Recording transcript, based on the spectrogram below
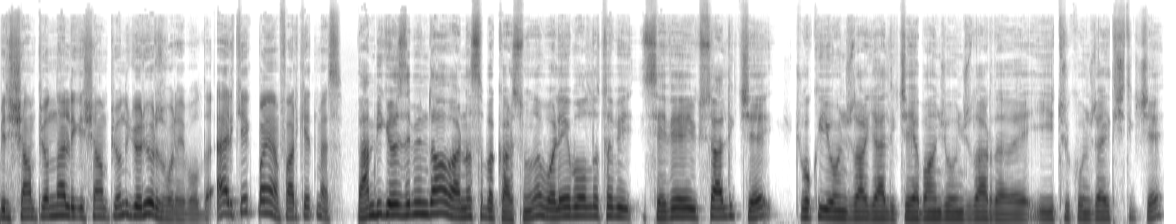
bir Şampiyonlar Ligi şampiyonu görüyoruz voleybolda. Erkek bayan fark etmez. Ben bir gözlemim daha var nasıl bakarsın ona? Voleybolda tabii seviye yükseldikçe çok iyi oyuncular geldikçe, yabancı oyuncular da ve iyi Türk oyuncular yetiştikçe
